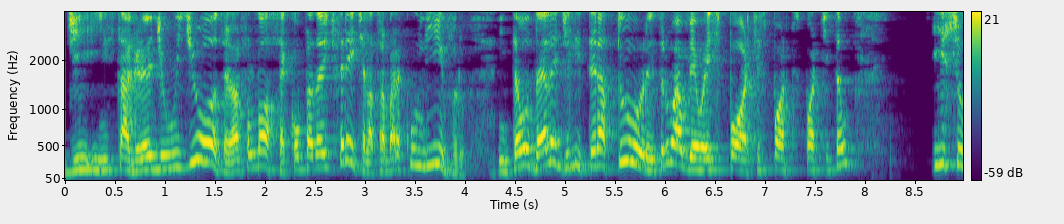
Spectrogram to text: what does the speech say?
de Instagram de um e de outro. Ela falou, nossa, é completamente diferente, ela trabalha com livro. Então, o dela é de literatura, e tudo mais. O meu é esporte, esporte, esporte. Então, isso,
